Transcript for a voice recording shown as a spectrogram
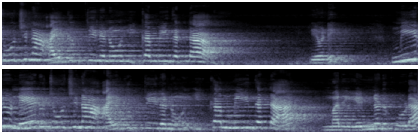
చూచిన ఐగుప్తీలను ఇక మీదట ఏమండి? మీరు నేడు చూచిన ఐగుప్తీలను ఇక మీదట మరి ఎన్నడూ కూడా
